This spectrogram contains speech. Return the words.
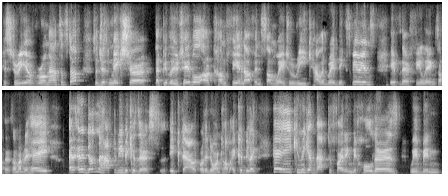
history of romance and stuff. So just make sure that people at your table are comfy enough in some way to recalibrate the experience if they're feeling something. Someone be, hey, and, and it doesn't have to be because they're icked out or they don't want to talk about it. It could be like, hey, can we get back to fighting beholders? We've been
